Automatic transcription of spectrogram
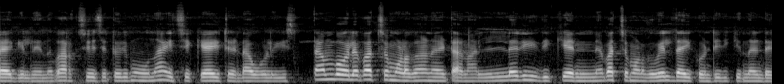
ബാഗിൽ നിന്ന് പറിച്ച് വെച്ചിട്ട് ഒരു മൂന്നാഴ്ചയൊക്കെ ആയിട്ടുണ്ടാവുള്ളൂ. ഇഷ്ടം പോലെ പച്ചമുളകാണ് കേട്ടോ. നല്ല രീതിക്ക് തന്നെ പച്ചമുളക് വലുതായിക്കൊണ്ടിരിക്കുന്നുണ്ട്.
